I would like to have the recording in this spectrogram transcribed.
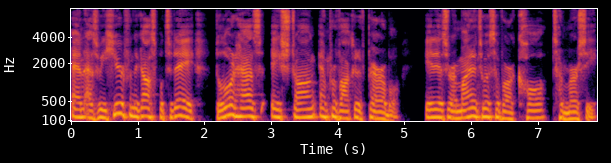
And as we hear from the gospel today, the Lord has a strong and provocative parable. It is a reminder to us of our call to mercy.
